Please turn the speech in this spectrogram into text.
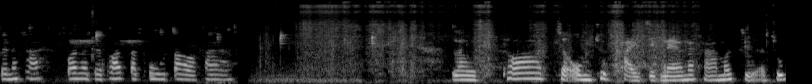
กันนะคะ ว่าเราจะทอดปลาทูต่อค่ะ เราทอดจะอมชุบไข่เสร็จแล้วนะคะมะเขือชุบ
